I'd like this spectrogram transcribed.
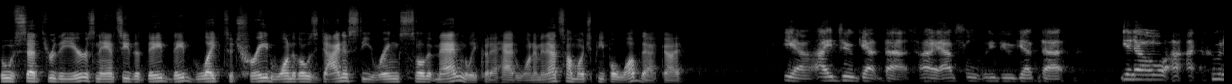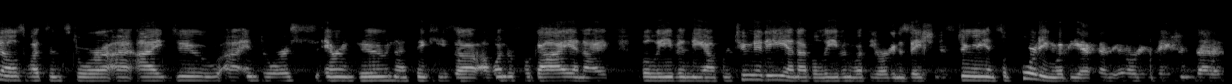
Who have said through the years, Nancy, that they they'd like to trade one of those dynasty rings so that Mattingly could have had one. I mean, that's how much people love that guy. Yeah, I do get that. I absolutely do get that. You know, I, who knows what's in store? I, I do uh, endorse Aaron Boone. I think he's a, a wonderful guy, and I believe in the opportunity, and I believe in what the organization is doing and supporting what the, uh, the organization does,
